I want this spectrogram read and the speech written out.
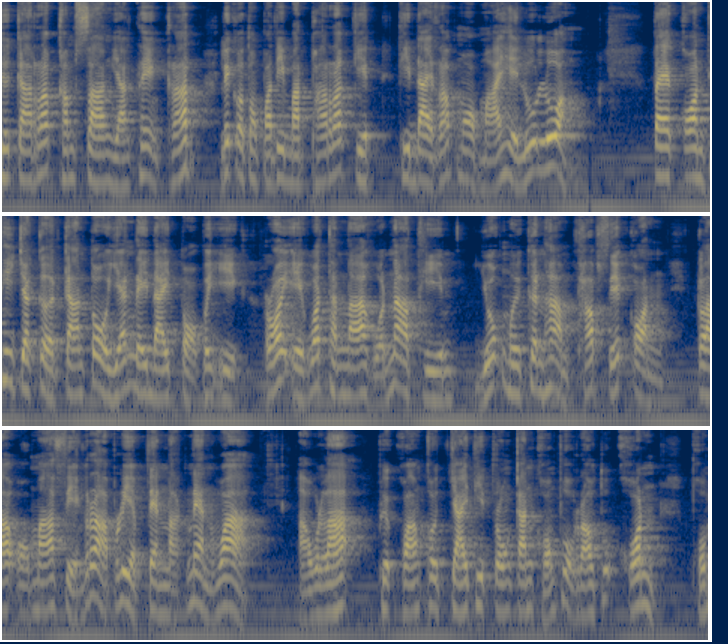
คือการรับคำสั่งอย่างเคร่งครัด และก็ต้องปฏิบัติภารกิจที่ได้รับมอบหมายให้ลุล่วง แต่ก่อนที่จะเกิดการโต้แย้งใด ๆ ต่อไปอีก ร้อยเอกวัฒนาหัวหน้าทีม ยกมือขึ้นห้ามทับเสียก่อน กล่าวออกมาเสียงราบเรียบแต่หนักแน่นว่า เอาละเพื่อความเข้าใจที่ตรงกันของพวกเราทุกคน ผม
